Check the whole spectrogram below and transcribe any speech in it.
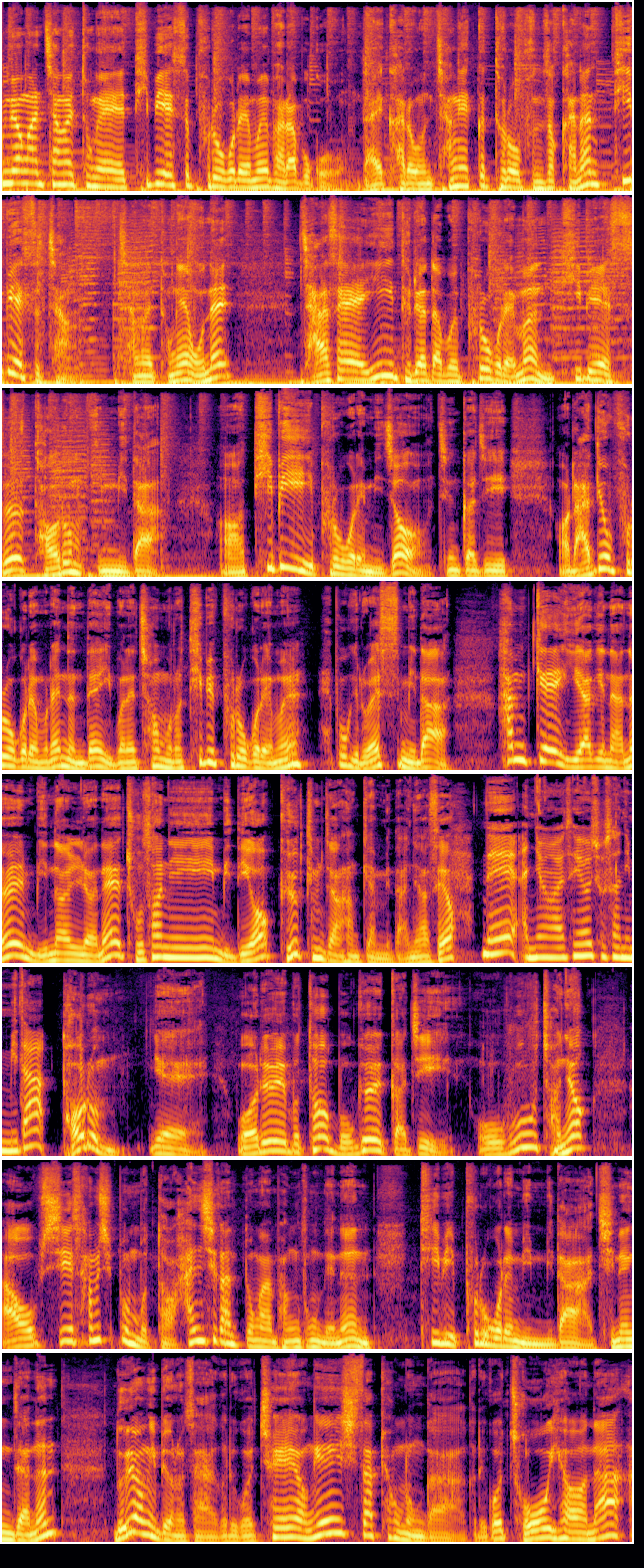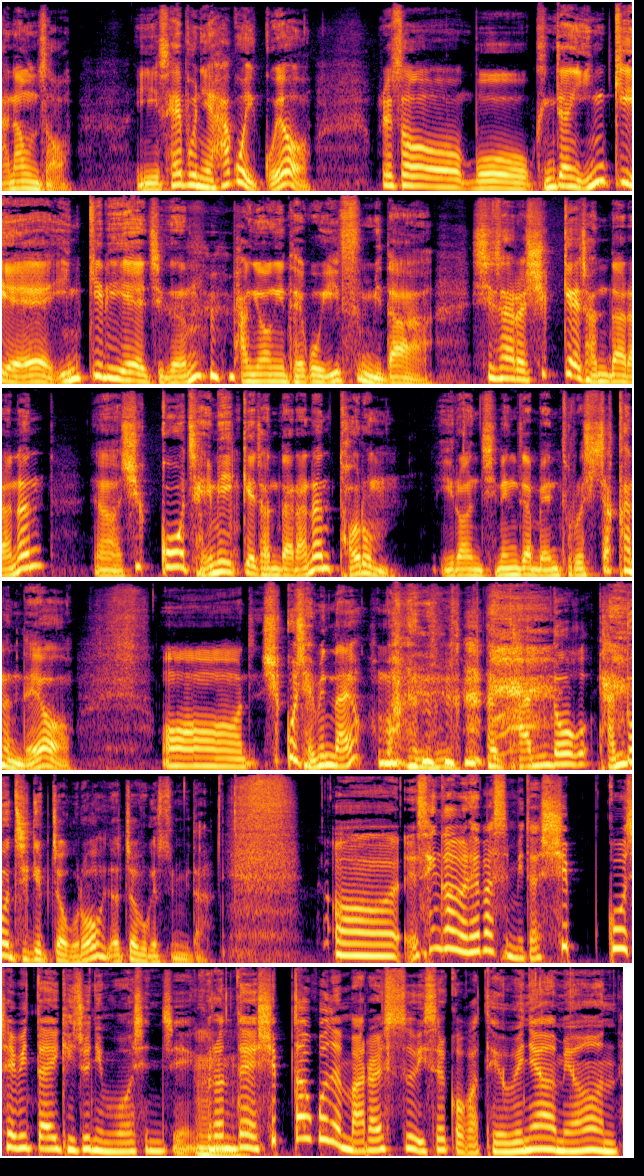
투명한 창을 통해 TBS 프로그램을 바라보고 날카로운 창의 끝으로 분석하는 TBS 창. 창을 통해 오늘 자세히 들여다볼 프로그램은 TBS 더룸입니다. 어, TV 프로그램이죠. 지금까지 어, 라디오 프로그램을 했는데 이번에 처음으로 TV 프로그램을 해보기로 했습니다. 함께 이야기 나눌 민월련의 조선이 미디어 교육팀장 함께합니다. 안녕하세요. 네, 안녕하세요. 조선입니다. 더룸. 예. 월요일부터 목요일까지 오후 저녁 9시 30분부터 1시간 동안 방송되는 TV 프로그램입니다. 진행자는 노영희 변호사, 그리고 최영일 시사평론가, 그리고 조현아 아나운서 이 세 분이 하고 있고요. 그래서 뭐 굉장히 인기에 인기리에 지금 방영이 되고 있습니다. 시사를 쉽게 전달하는 어, 쉽고 재미있게 전달하는 더룸 이런 진행자 멘트로 시작하는데요. 어, 쉽고 재밌나요? 한번 단도 단도직입적으로 여쭤보겠습니다. 어, 생각을 해봤습니다. 쉽고 재밌다의 기준이 무엇인지. 음. 그런데 쉽다고는 말할 수 있을 것 같아요. 왜냐하면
